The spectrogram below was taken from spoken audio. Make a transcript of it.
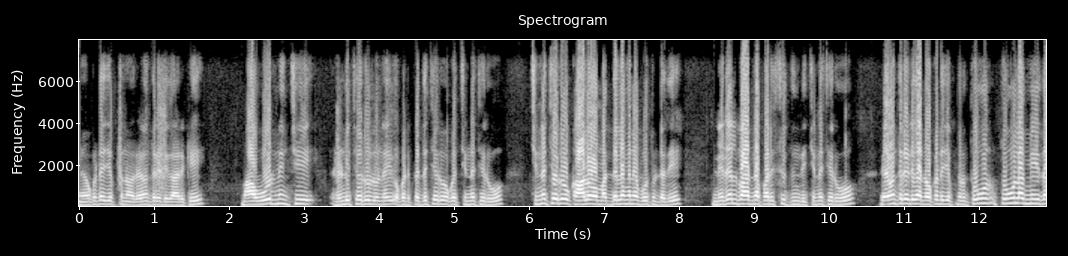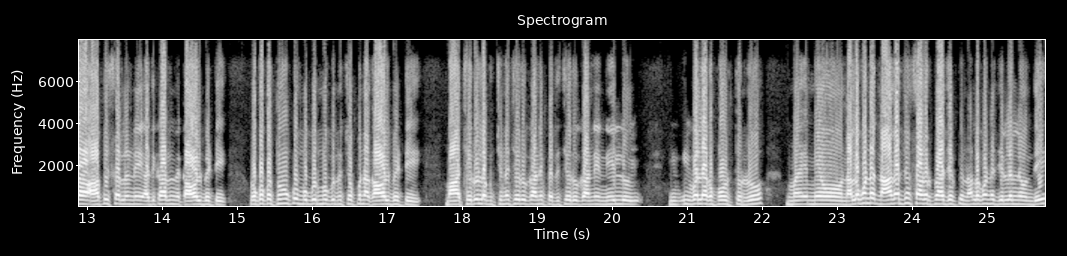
మేము ఒకటే చెప్తున్నాం రేవంత్ రెడ్డి గారికి మా ఊరు నుంచి రెండు చెరువులు ఉన్నాయి. ఒకటి పెద్ద చెరువు ఒక చిన్న చెరువు. చిన్న చెరువు కాలువ మధ్యలంగానే పోతుంటుంది. నిరల్ బారిన పరిస్థితి ఉంది చిన్న చెరువు. రేవంత్ రెడ్డి గారిని ఒకటే చెప్తున్నాం. తూ తూముల మీద ఆఫీసర్లని అధికారులని కావలిపెట్టి ఒక్కొక్క తూముకు ముగ్గురు ముగ్గురు చొప్పున కావలిపెట్టి మా చెరువులకు చిన్న చెరువు కానీ పెద్ద చెరువు కానీ నీళ్ళు ఇవ్వలేకపోతుండ్రు ఇవ్వలేకపోతుర్రు. మే- మేము నల్లగొండ నాగార్జున సాగర్ ప్రాజెక్టు నల్లగొండ జిల్లాలోనే ఉంది.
